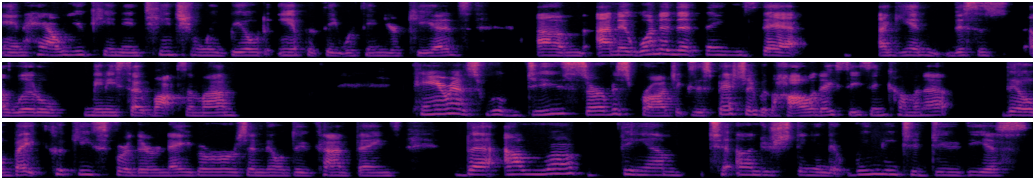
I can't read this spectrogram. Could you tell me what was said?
and how you can intentionally build empathy within your kids. Um, I know one of the things that, again, this is a little mini soapbox of mine. Parents will do service projects, especially with the holiday season coming up. They'll bake cookies for their neighbors and they'll do kind things. But I want them to understand that we need to do this.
